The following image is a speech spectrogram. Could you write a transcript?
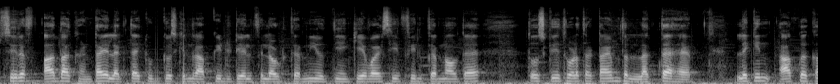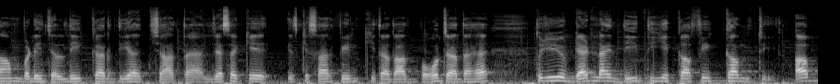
सिर्फ़ आधा घंटा ही लगता है क्योंकि उसके अंदर आपकी डिटेल फिल आउट करनी होती है के वाई सी फिल करना होता है तो उसके लिए थोड़ा सा टाइम तो लगता है, लेकिन आपका काम बड़ी जल्दी कर दिया जाता है। जैसा कि इसके सार्फिन की तादाद बहुत ज़्यादा है तो ये जो डेडलाइन दी थी, ये काफ़ी कम थी। अब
